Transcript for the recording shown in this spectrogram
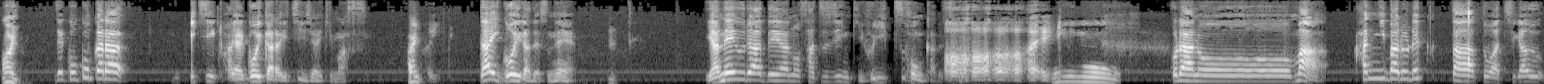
はい。で、ここから1位、はいえー5位から1位じゃいきます。はいはい第5位がですね、うん屋根裏部屋の殺人鬼フリッツ本家です、あね。あ、はい。これあのーまあ、ハンニバル・レクターとは違う、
